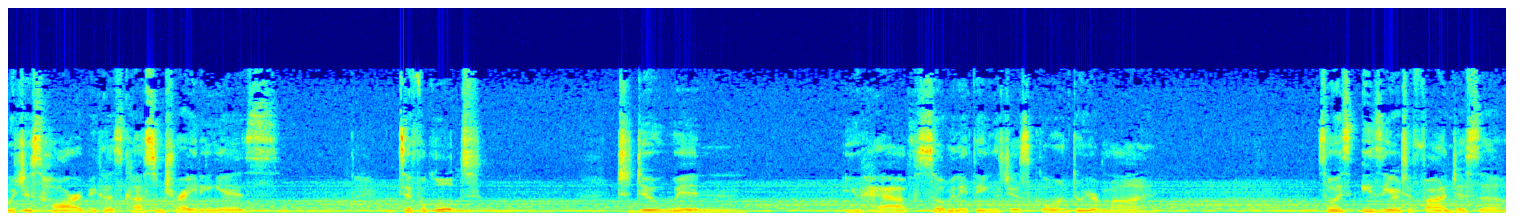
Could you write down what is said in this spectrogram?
which is hard because concentrating is difficult to do when you have so many things just going through your mind. So it's easier to find just a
